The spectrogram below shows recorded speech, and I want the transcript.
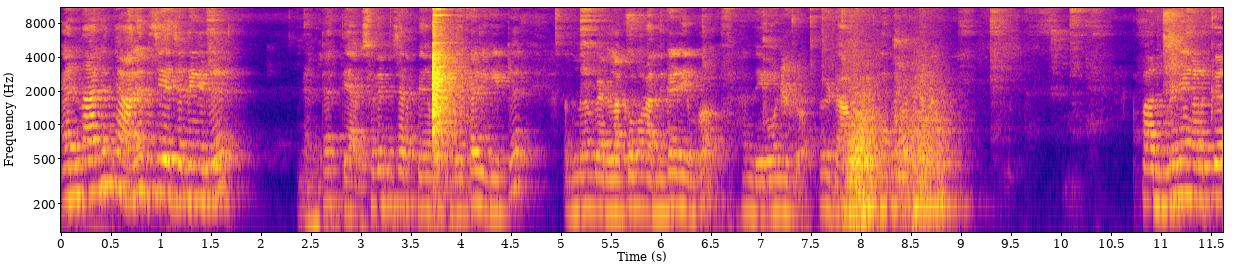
എന്നാലും ഞാനെന്ത് ചെയ്തിട്ടുണ്ടെങ്കിൽ എന്റെ അത്യാവശ്യം തന്നെ ചിലപ്പോൾ ഞാൻ വെറുതെ കഴുകിയിട്ട് ഒന്ന് വെള്ളമൊക്കെ വാങ്ങി കഴിയുമ്പോൾ അന്തി കൊണ്ടിടും ഇടാൻ അപ്പം അന്ന് ഞങ്ങൾക്ക്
